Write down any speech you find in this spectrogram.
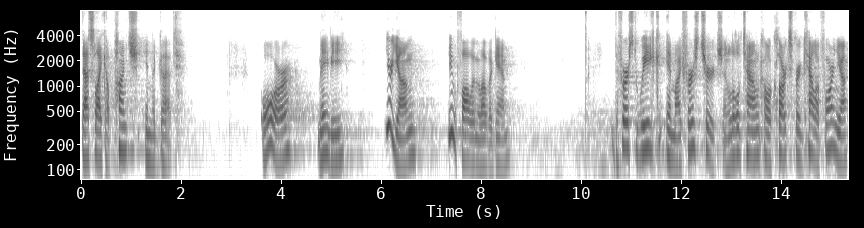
That's like a punch in the gut. Or maybe you're young, you fall in love again. The first week in my first church in a little town called Clarksburg, California,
